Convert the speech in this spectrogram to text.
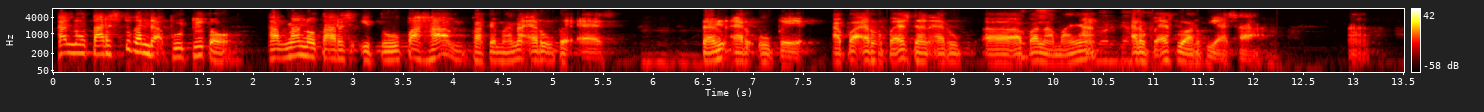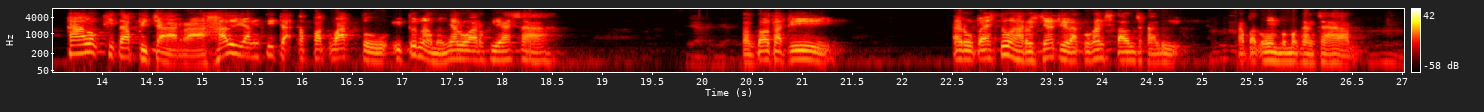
Kan notaris itu kan tidak bodoh toh, karena notaris itu paham bagaimana RUPS dan RUP apa RUPS dan RU uh, eh, apa namanya RUPS luar biasa. Nah, kalau kita bicara hal yang tidak tepat waktu itu namanya luar biasa. Ya, ya. Contoh tadi RUPS itu harusnya dilakukan setahun sekali rapat umum pemegang saham. Hmm.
